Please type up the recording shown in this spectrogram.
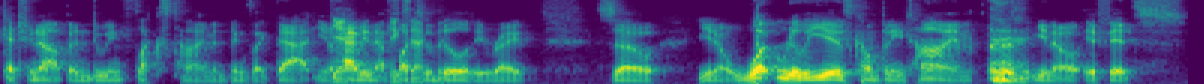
catching up and doing flex time and things like that. You know, Yeah, having that exactly. flexibility, right? So you know, what really is company time? you know, if it's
